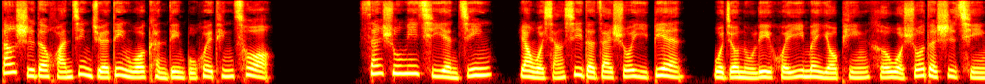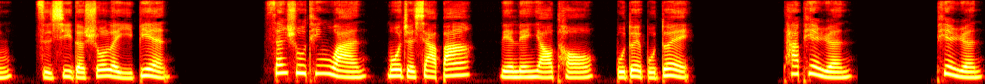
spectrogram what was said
当时的环境决定我肯定不会听错。三叔眯起眼睛，让我详细的再说一遍。我就努力回忆闷油瓶和我说的事情，仔细的说了一遍。三叔听完，摸着下巴，连连摇头：“不对，不对，他骗人。”骗人！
